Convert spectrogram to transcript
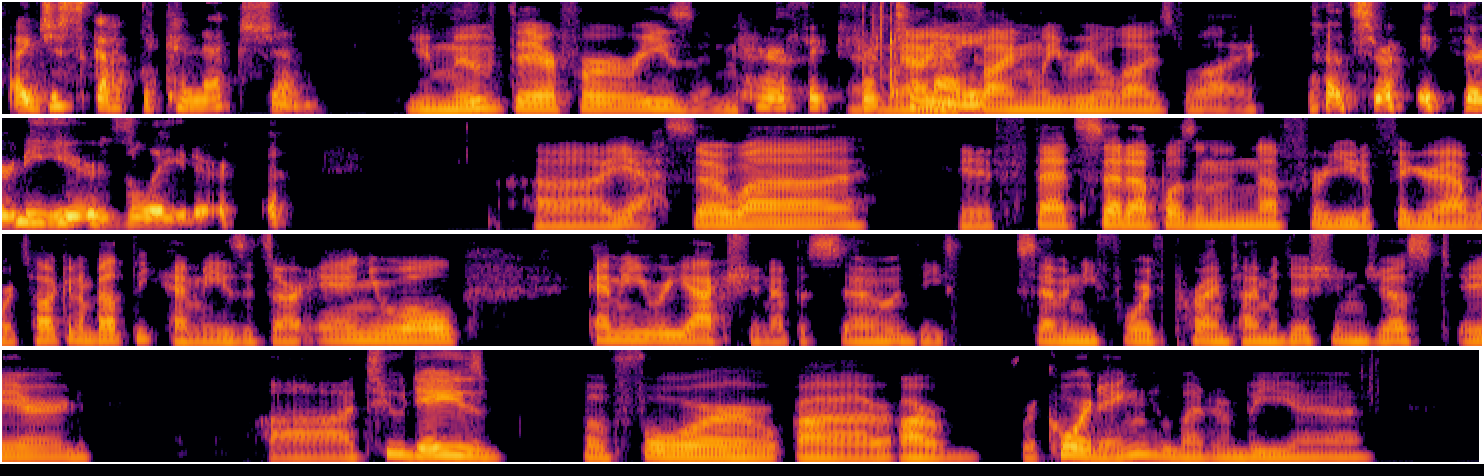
I just got the connection. You moved there for a reason, Perfect for and now you finally realized why. That's right. 30 years later. Uh, yeah. So, uh, if that setup wasn't enough for you to figure out, we're talking about the Emmys. It's our annual Emmy reaction episode. The 74th primetime edition just aired uh, two days before our, our recording, but it'll be uh,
